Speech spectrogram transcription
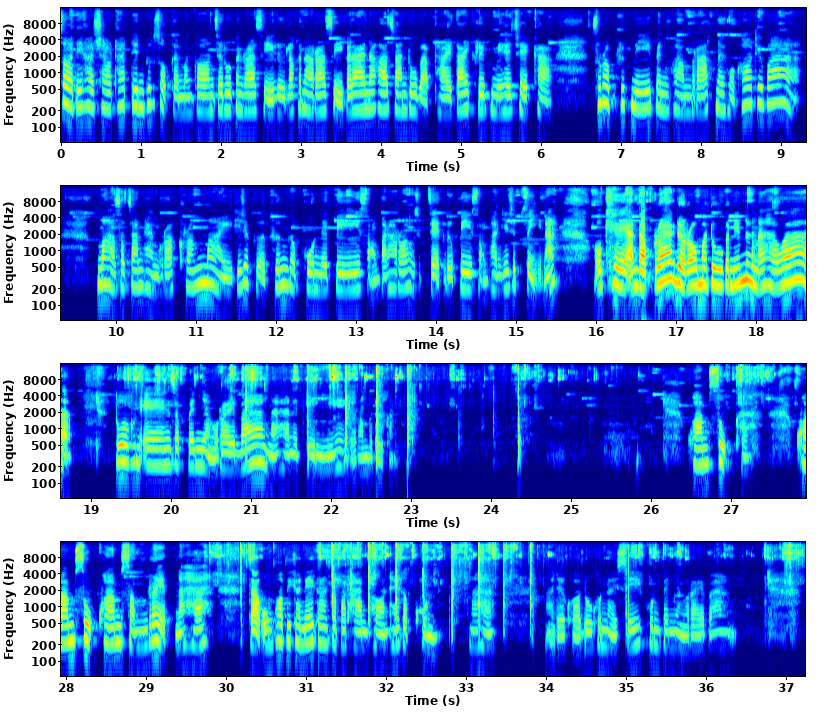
สวัสดีค่ะ ชาวธาตุดินพฤกษภกันมังกรจะดูเป็นราศีหรือลัคนาราศีก็ได้นะคะอาจารย์ดูแบบไทยใต้คลิปมีให้เช็คค่ะสำหรับคลิปนี้เป็นความรักในหัวข้อที่ว่า มหัศจรรย์แห่งรักครั้งใหม่ที่จะเกิดขึ้นกับคุณในปี 2567 หรือปี 2024 นะ โอเค อันดับแรกเดี๋ยวเรามาดูกันนิดนึงนะคะว่า ตัวคุณเองจะเป็นอย่างไรบ้างนะคะ ในปีนี้เดี๋ยวเรามาดูกัน ความสุขค่ะ ความสุขความสำเร็จนะคะ จากองค์พ่อพิคเนตกำลังจะประทานพรให้กับคุณนะคะะเดี๋ยวขอดูคุณหน่อยซิคุณเป็นอย่างไรบ้าง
